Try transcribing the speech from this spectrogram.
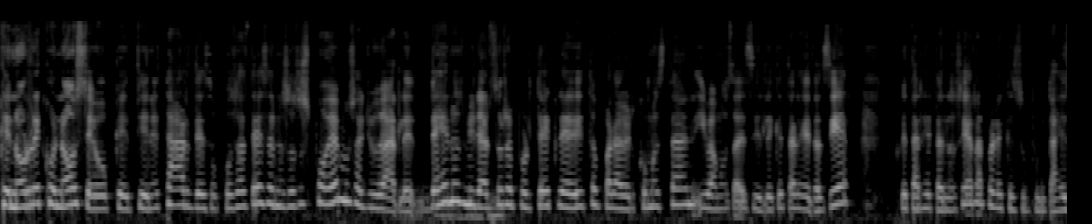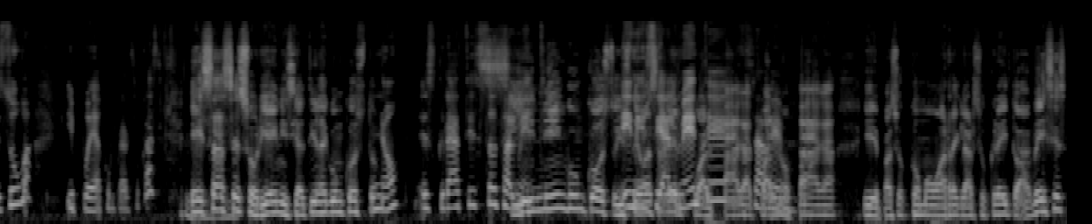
que no reconoce o que tiene tardes o cosas de esas, nosotros podemos ayudarle. Déjenos mirar su reporte de crédito para ver cómo están y vamos a decirle qué tarjeta cierra, qué tarjeta no cierra para que su puntaje suba y pueda comprar su casa. ¿Esa asesoría inicial tiene algún costo? No, es gratis totalmente. Sin ningún costo. Y usted va a saber cuál Inicialmente, paga, cuál no paga y de paso cómo va a arreglar su crédito. A veces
